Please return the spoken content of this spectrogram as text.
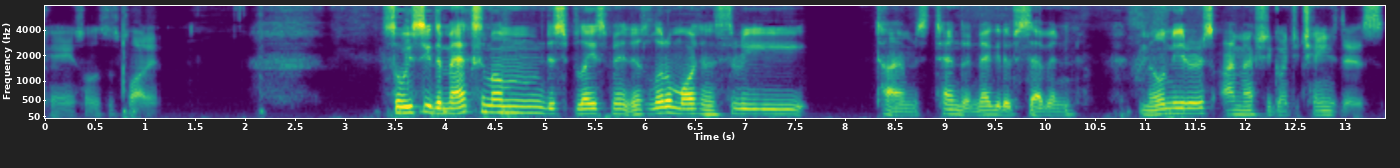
okay. So let's just plot it. So we see the maximum displacement is a little more than 3 times 10 to the negative 7 millimeters. I'm actually going to change this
